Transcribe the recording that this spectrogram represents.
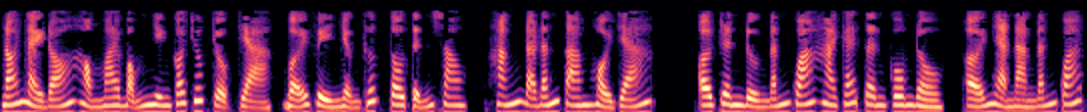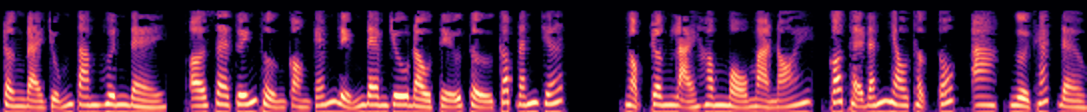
Nói này đó Hồng Mai bỗng nhiên có chút chột dạ, bởi vì nhận thức tô tỉnh sau, hắn đã đánh tam hồi giá. Ở trên đường đánh quá hai cái tên côn đồ, ở nhà nàng đánh quá Trần Đại Chủng Tam huynh đệ, ở xe tuyến thượng còn kém điểm đem chu đầu tiểu tự cấp đánh chết. Ngọc Trân lại hâm mộ mà nói, có thể đánh nhau thật tốt, a người khác đều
